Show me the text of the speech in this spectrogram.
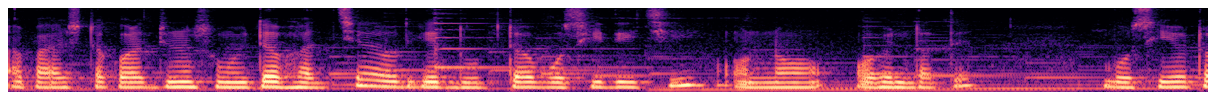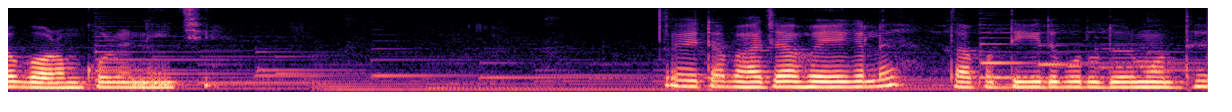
আর পায়েসটা করার জন্য সময়টা ভাজছি আর ওদিকে দুধটাও বসিয়ে দিয়েছি অন্য ওভেনটাতে। বসিয়ে ওটা গরম করে নিয়েছি। তো এটা ভাজা হয়ে গেলে তারপর দিয়ে দেবো দুধের মধ্যে।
